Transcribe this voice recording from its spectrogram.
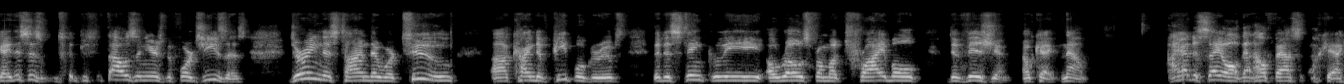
Okay. This is a thousand years before Jesus. During this time, there were two uh, kind of people groups that distinctly arose from a tribal division. Okay, now I had to say all that. How fast? Okay, I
